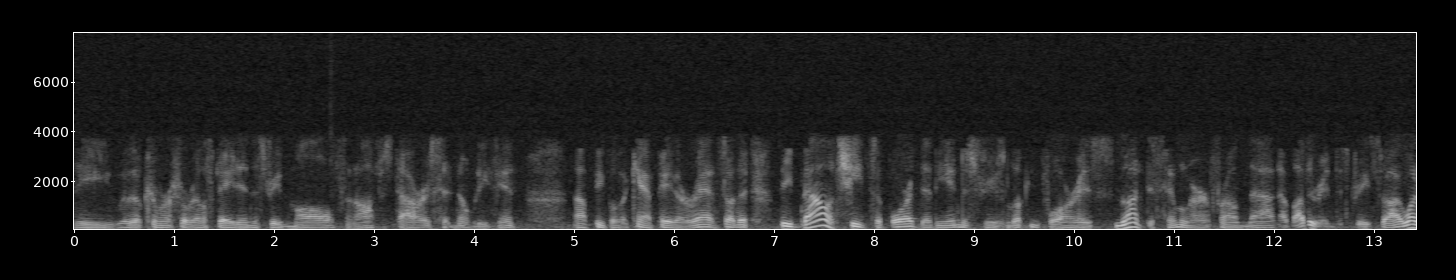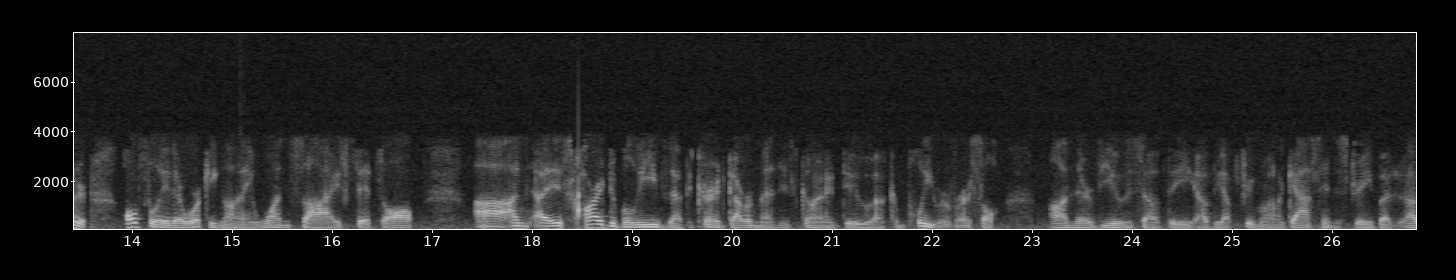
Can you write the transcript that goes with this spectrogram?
the the commercial real estate industry, malls and office towers that nobody's in uh, people that can't pay their rent. So the the balance sheet support that the industry is looking for is not dissimilar from that of other industries. So I wonder, hopefully, they're working on a one size fits all. Uh, uh, it's hard to believe that the current government is going to do a complete reversal on their views of the of the upstream oil and gas industry, but uh,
